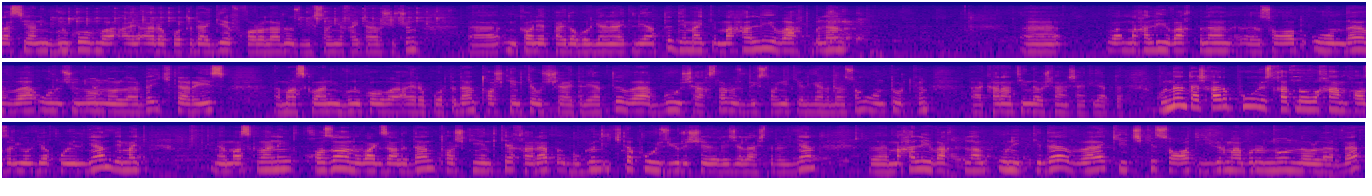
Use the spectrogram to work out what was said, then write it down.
rossiyaning vnukovo aeroportidagi fuqarolarni o'zbekistonga qaytarish uchun imkoniyat paydo bo'lgani aytilyapti. Demak mahalliy vaqt bilan va mahalliy vaqt bilan soat 10 da va 13:00larda ikkita reys moskvaning vnukovo aeroportidan toshkentga uchishi aytilyapti va bu shaxslar o'zbekistonga kelganidan so'ng 14 kun e, karantinda ushlanishi aytilyapti. Bundan tashqari poyezd qatnovi ham hozir yo'lga qo'yilgan. Demak e, moskvaning qozon vokzalidan toshkentga qarab bugun ikkita poyezd yurishi rejalashtirilgan. E, mahalliy vaqt bilan 12 da va kechki soat 21:00larda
